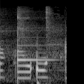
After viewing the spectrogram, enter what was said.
Ow.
